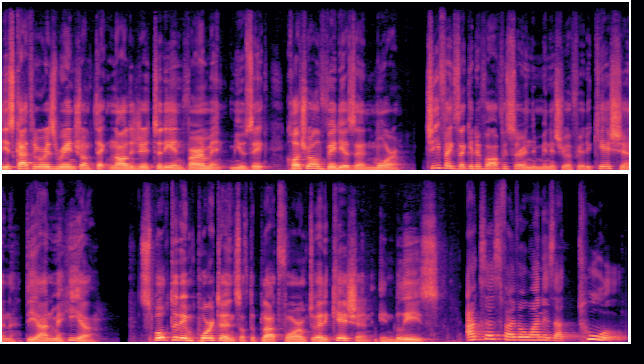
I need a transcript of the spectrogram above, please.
These categories range from technology to the environment, music, cultural videos, and more. Chief Executive Officer in the Ministry of Education, Dian Maheia, spoke to the importance of the platform to education in Belize. Access 501 is a tool.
